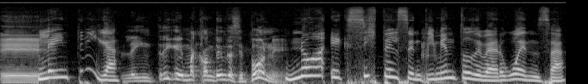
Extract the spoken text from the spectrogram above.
eh, Le intriga. le intriga y más contenta se pone. No existe el sentimiento de vergüenza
